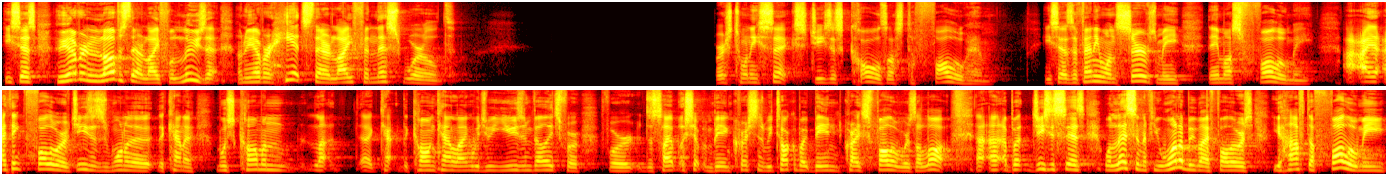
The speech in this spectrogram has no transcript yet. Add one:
He says, Whoever loves their life will lose it, and whoever hates their life in this world. Verse 26, Jesus calls us to follow him. He says, If anyone serves me, they must follow me. I, I think follower of Jesus is one of the, the kind of most common uh, the common kind of language we use in village for, for discipleship and being Christians. We talk about being Christ's followers a lot. Uh, uh, but Jesus says, well, listen, if you want to be my followers, you have to follow me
